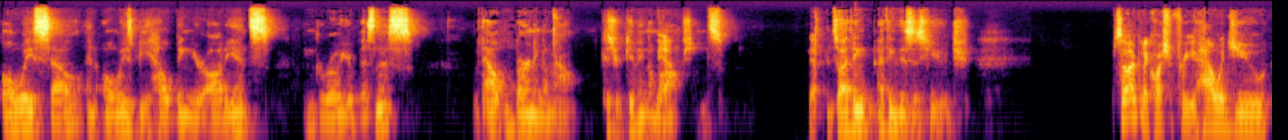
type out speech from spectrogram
always sell and always be helping your audience and grow your business without burning them out because you're giving them yeah. options. Yep. And so I think I think this is huge. So I've got a question for you. How would you,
